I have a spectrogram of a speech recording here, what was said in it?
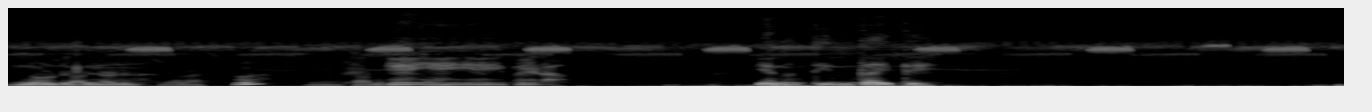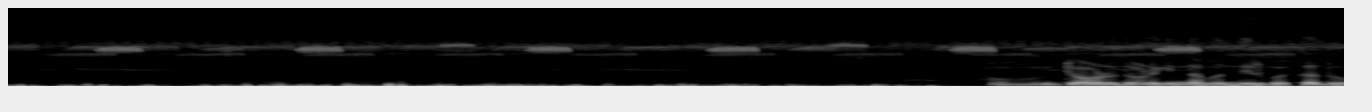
ನೋಡಿದ್ರೆ ಏಯ್ ಏಯ್ ಬೇಡ. ಏನೋ ತಿಂತೈತೆ. ಜೋಳದೊಳಗಿಂದ ಬಂದಿರ್ಬೇಕದು.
